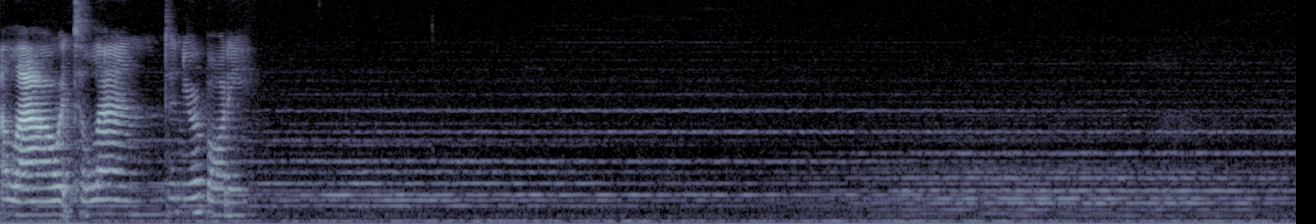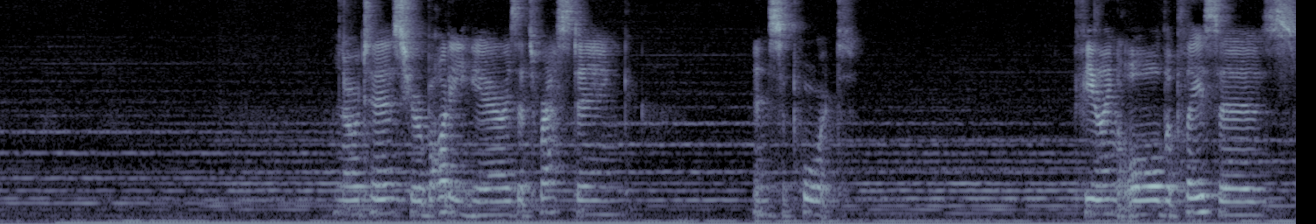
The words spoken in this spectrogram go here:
Allow it to land in your body. Notice your body here as it's resting in support. Feeling all the places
